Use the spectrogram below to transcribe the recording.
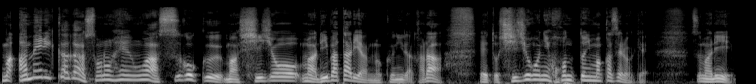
まあ、アメリカがその辺はすごく、まあ、市場、まあ、リバタリアンの国だから、えっ、と、市場に本当に任せるわけ。つまり、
